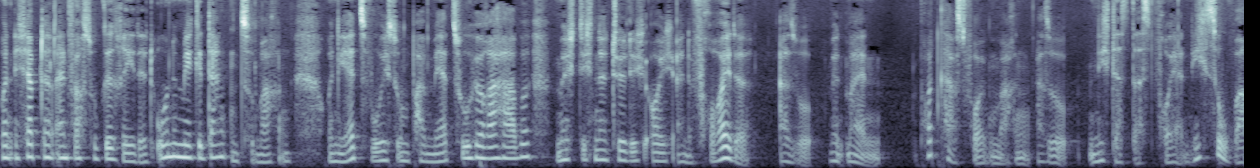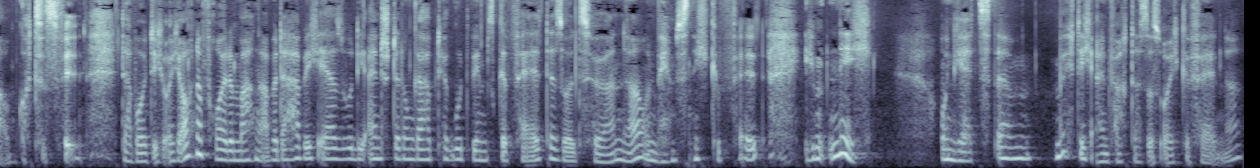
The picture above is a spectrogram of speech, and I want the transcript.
und ich habe dann einfach so geredet, ohne mir Gedanken zu machen. Und jetzt, wo ich so ein paar mehr Zuhörer habe, möchte ich natürlich euch eine Freude, also mit meinen Podcast-Folgen machen. Also nicht, dass das vorher nicht so war, um Gottes Willen. Da wollte ich euch auch eine Freude machen, aber da habe ich eher so die Einstellung gehabt, ja gut, wem es gefällt, der soll es hören, ne? und wem es nicht gefällt, eben nicht. Und jetzt ähm, möchte ich einfach, dass es euch gefällt. Ne?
